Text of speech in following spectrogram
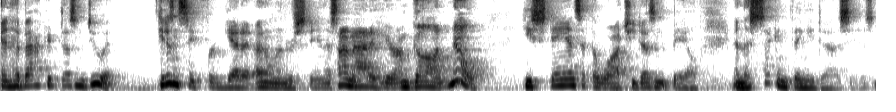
And Habakkuk doesn't do it. He doesn't say, forget it. I don't understand this. I'm out of here. I'm gone. No, he stands at the watch. He doesn't bail. And the second thing he does is,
